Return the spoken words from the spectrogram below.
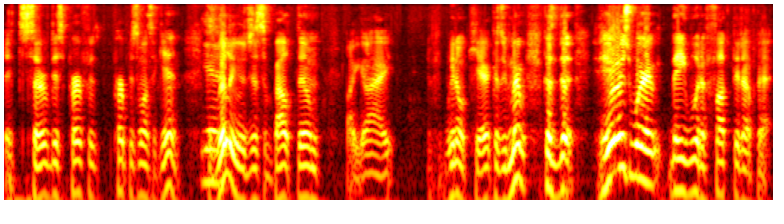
it served its purpose purpose once again. Yeah. Really, it was just about them. Like, all right, we don't care. Because remember, because the here's where they would have fucked it up at,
